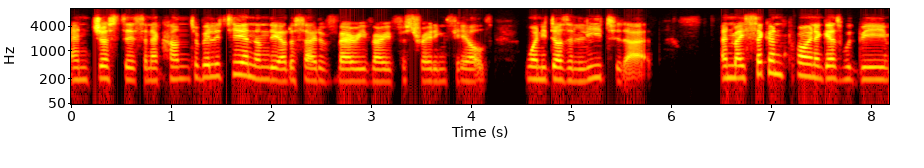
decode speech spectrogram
and justice and accountability and on the other side a very very frustrating field when it doesn't lead to that and my second point i guess would be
